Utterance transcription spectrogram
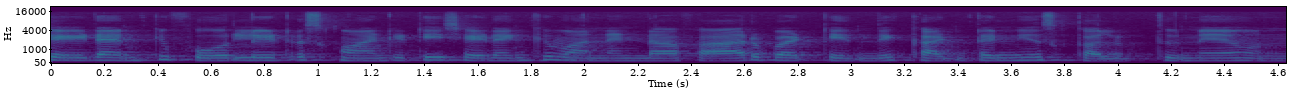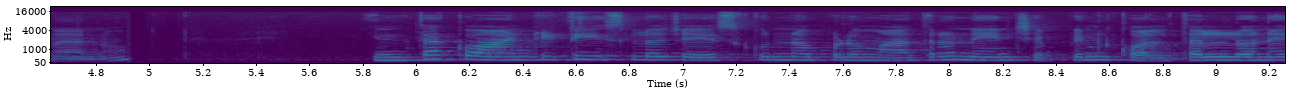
చేయడానికి ఫోర్ లీటర్స్ క్వాంటిటీ చేయడానికి వన్ అండ్ హాఫ్ అవర్ పట్టింది. కంటిన్యూస్ కలుపుతూనే ఉన్నాను. ఇంత క్వాంటిటీస్లో చేసుకున్నప్పుడు మాత్రం నేను చెప్పిన కొలతల్లోనే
